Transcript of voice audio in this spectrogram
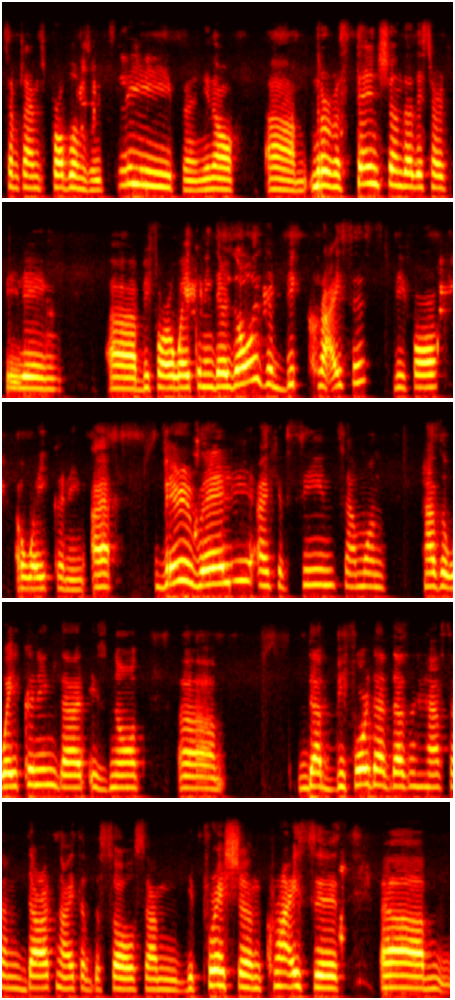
sometimes problems with sleep, and you know um, nervous tension that they start feeling uh, before awakening. There's always a big crisis before awakening. I, very rarely I have seen someone has awakening that is not um, that before that doesn't have some dark night of the soul, some depression, crisis, um,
